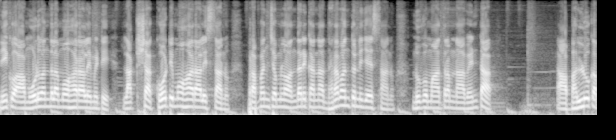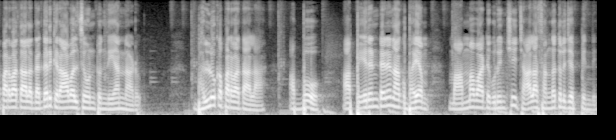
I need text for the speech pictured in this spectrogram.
నీకు ఆ మూడు వందల మోహరాలేమిటి? లక్ష కోటి మోహరాలు ఇస్తాను ప్రపంచంలో అందరికన్నా ధనవంతుణ్ణి చేస్తాను. నువ్వు మాత్రం నా వెంట ఆ భల్లూక పర్వతాల దగ్గరికి రావాల్సి ఉంటుంది అన్నాడు. భల్లూక పర్వతాల? అబ్బో ఆ పేరంటేనే నాకు భయం. మా అమ్మ వాటి గురించి చాలా సంగతులు చెప్పింది.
